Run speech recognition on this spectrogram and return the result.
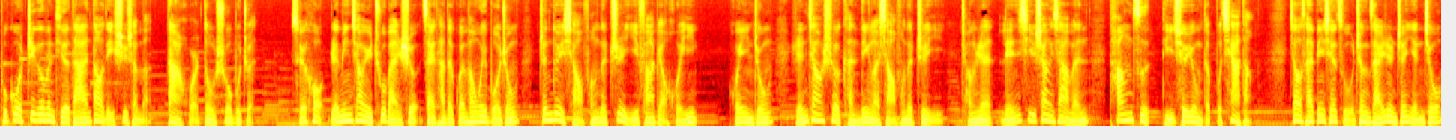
不过，这个问题的答案到底是什么，大伙儿都说不准。随后，人民教育出版社在他的官方微博中，针对小冯的质疑发表回应。回应中，人教社肯定了小冯的质疑，承认联系上下文“汤”字的确用得不恰当，教材编写组正在认真研究，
